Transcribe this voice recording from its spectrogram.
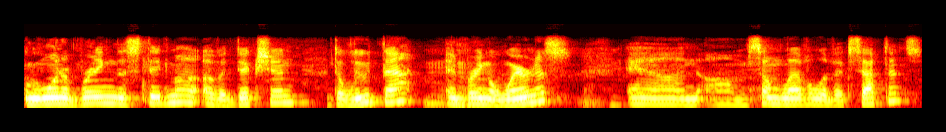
we want to bring the stigma of addiction, dilute that, mm-hmm. and bring awareness mm-hmm. and um, some level of acceptance,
